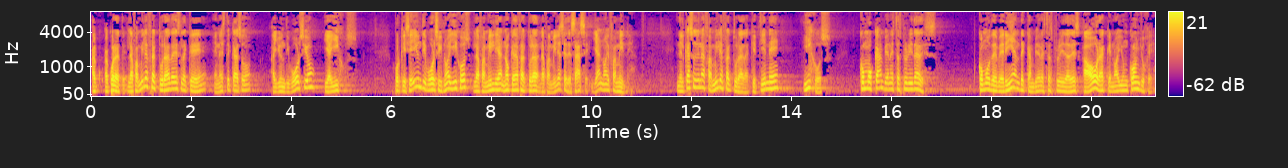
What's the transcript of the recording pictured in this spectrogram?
acuérdate, la familia fracturada es la que, en este caso, hay un divorcio y hay hijos. Porque si hay un divorcio y no hay hijos, la familia no queda fracturada, la familia se deshace, ya no hay familia. En el caso de una familia fracturada que tiene hijos, ¿Cómo cambian estas prioridades? ¿Cómo deberían de cambiar estas prioridades ahora que no hay un cónyuge?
